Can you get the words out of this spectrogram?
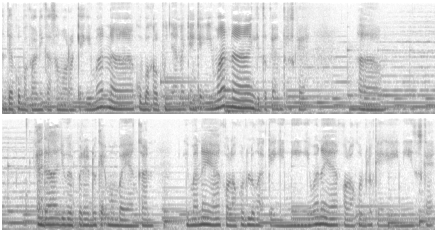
Nanti aku bakal nikah sama orang kayak gimana aku bakal punya anak yang kayak gimana gitu kan. Terus kayak uh, ada juga periode kayak membayangkan gimana ya kalau aku dulu nggak kayak gini gimana ya kalau aku dulu kayak gini terus kayak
